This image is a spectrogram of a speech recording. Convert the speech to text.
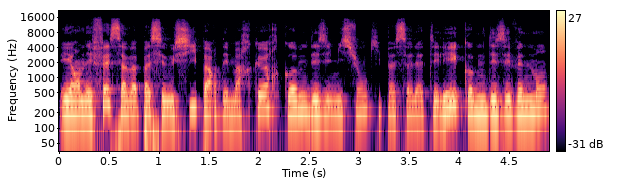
Et en effet, ça va passer aussi par des marqueurs comme des émissions qui passent à la télé, comme des événements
